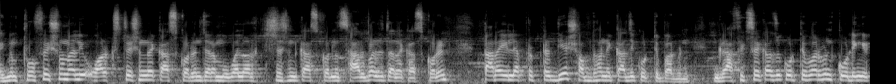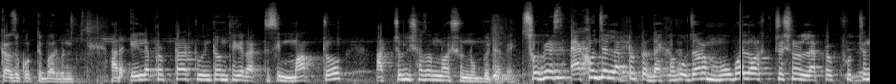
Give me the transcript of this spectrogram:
একদম প্রফেশনালি ওয়ার্ক স্টেশনের কাজ করেন, যারা মোবাইল ওয়ার্ক স্টেশনের কাজ করেন সার্ভারে যারা কাজ করেন, তারা এই ল্যাপটপটা দিয়ে সব ধরনের কাজই করতে পারবেন। গ্রাফিক্সের কাজও করতে পারবেন কোডিংয়ের কাজও করতে পারবেন। আর এই ল্যাপটপটা টুইন্টন থেকে রাখতেছি মাত্র আটচল্লিশ হাজার নয়শো নব্বই টাকায়। সো বিয়ার্স এখন যে ল্যাপটপটা দেখাবো, যারা মোবাইল ওয়ার্ক স্টেশনের ল্যাপটপ খুঁজছেন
